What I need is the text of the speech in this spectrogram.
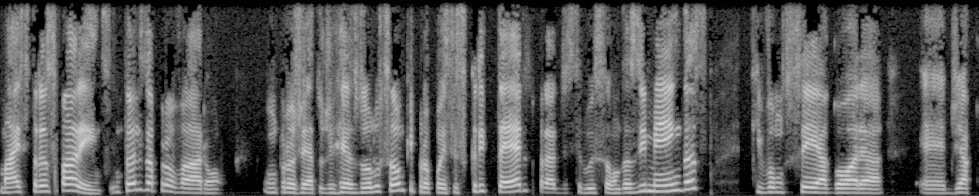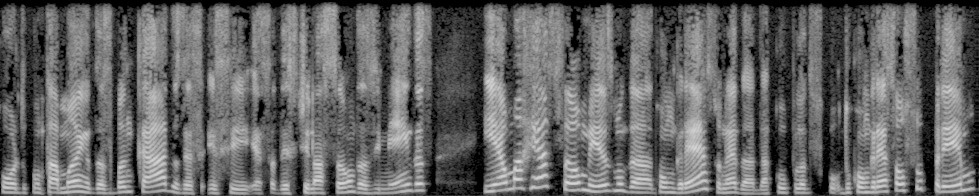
mais transparentes. Então eles aprovaram um projeto de resolução que propõe esses critérios para a distribuição das emendas, que vão ser agora é, de acordo com o tamanho das bancadas, esse, essa destinação das emendas, e é uma reação mesmo da Congresso, né, da, da cúpula do, do Congresso ao Supremo,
